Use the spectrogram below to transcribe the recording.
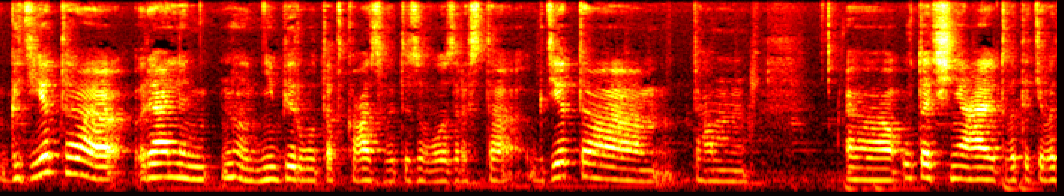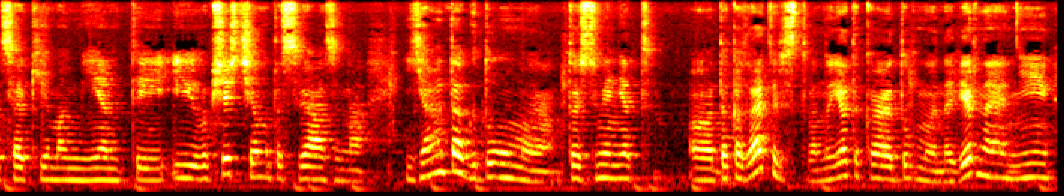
Где-то реально ну, не берут, отказывают из-за возраста. Где-то там э, уточняют вот эти вот всякие моменты. И вообще с чем это связано? Я так думаю. То есть у меня нет э, доказательства, но я такая думаю. Наверное, они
